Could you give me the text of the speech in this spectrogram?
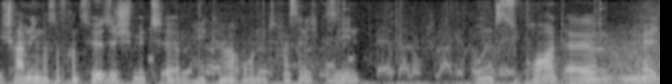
Die schreiben irgendwas auf Französisch mit ähm, Hacker und hast du nicht gesehen? Und Support, äh, meldet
